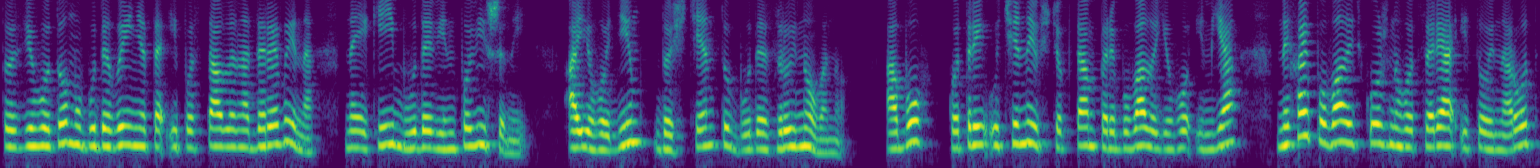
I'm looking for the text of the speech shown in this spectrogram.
то з його дому буде вийнята і поставлена деревина, на якій буде він повішений, а його дім дощенту буде зруйновано. А Бог, котрий учинив, щоб там перебувало його ім'я, нехай повалить кожного царя і той народ,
